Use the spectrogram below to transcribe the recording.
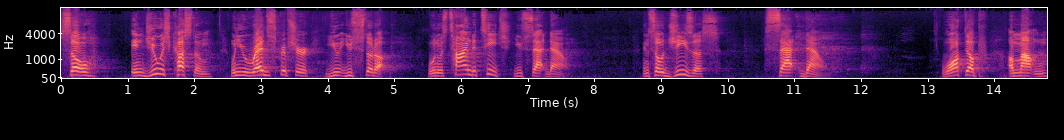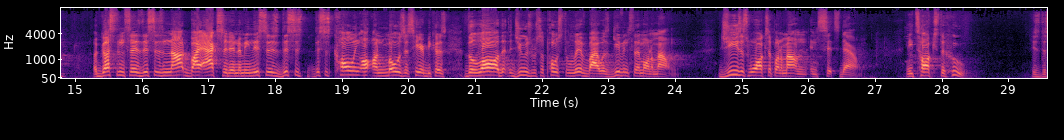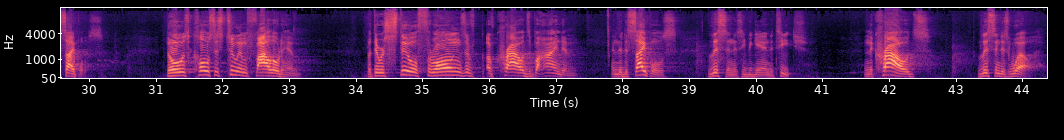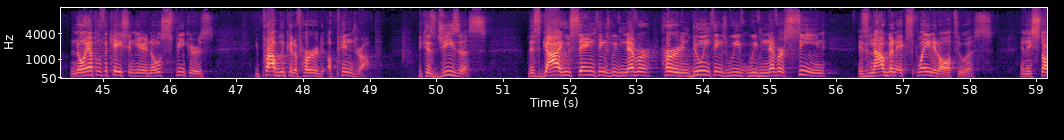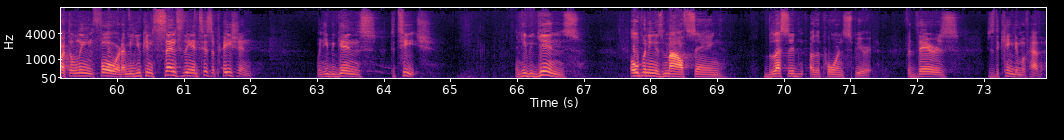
So, in Jewish custom, when you read scripture, you, you stood up. When it was time to teach, you sat down. And so Jesus sat down, walked up a mountain. Augustine says this is not by accident. I mean, this is, this is, this is calling on Moses here because the law that the Jews were supposed to live by was given to them on a mountain. Jesus walks up on a mountain and sits down. And he talks to who? His disciples. Those closest to him followed him. But there were still throngs of, of crowds behind him. And the disciples listened as he began to teach. And the crowds listened as well. No amplification here, no speakers. You probably could have heard a pin drop because Jesus, this guy who's saying things we've never heard and doing things we've, we've never seen, is now going to explain it all to us. And they start to lean forward. I mean, you can sense the anticipation when he begins to teach. And he begins opening his mouth saying, Blessed are the poor in spirit, for theirs is the kingdom of heaven.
